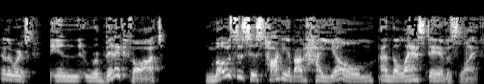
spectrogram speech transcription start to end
In other words, in rabbinic thought, Moses is talking about Hayom on the last day of his life.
